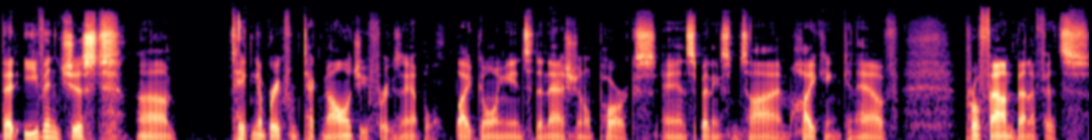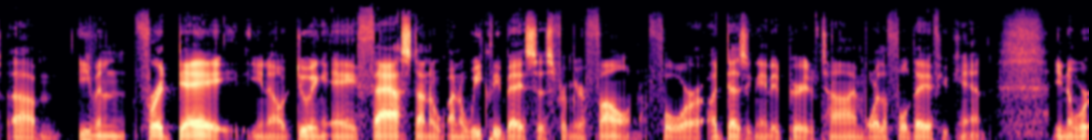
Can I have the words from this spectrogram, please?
that even just um, taking a break from technology, for example, by going into the national parks and spending some time hiking can have profound benefits. Um, even for a day, you know, doing a fast on a, on a weekly basis from your phone for a designated period of time or the full day if you can. You know,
